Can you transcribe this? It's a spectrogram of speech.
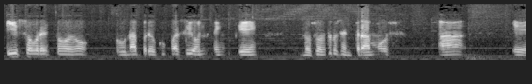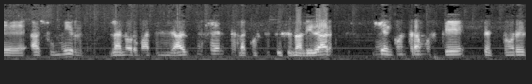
Y sobre todo una preocupación en que nosotros entramos a eh, asumir la normatividad vigente, la constitucionalidad y encontramos que sectores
